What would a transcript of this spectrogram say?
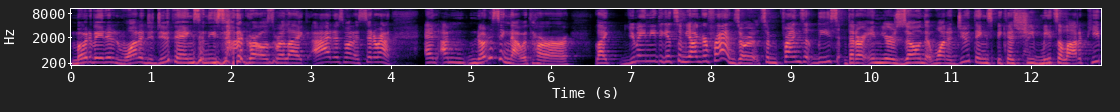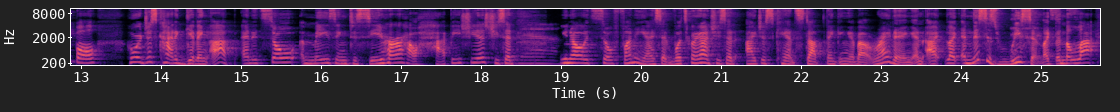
motivated and wanted to do things. And these other girls were like, I just want to sit around. And I'm noticing that with her. Like, you may need to get some younger friends or some friends at least that are in your zone that want to do things because she meets a lot of people who are just kind of giving up. And it's so amazing to see her, how happy she is. She said, yeah. You know, it's so funny. I said, What's going on? She said, I just can't stop thinking about writing. And I like, and this is recent, like in the last,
